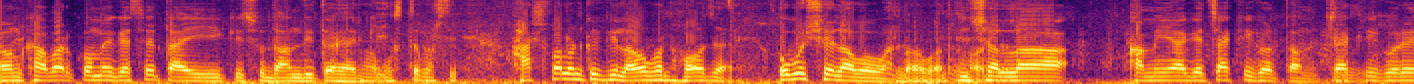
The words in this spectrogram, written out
এমন খাবার কমে গেছে তাই কিছু দান দিতে হয় আর কি। বুঝতে পারছি। হাঁস পালন করে কি লাভবান হওয়া যায়? অবশ্যই লাভবান। লাভবান ইনশাল্লাহ আমি আগে চাকরি করতাম। চাকরি করে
